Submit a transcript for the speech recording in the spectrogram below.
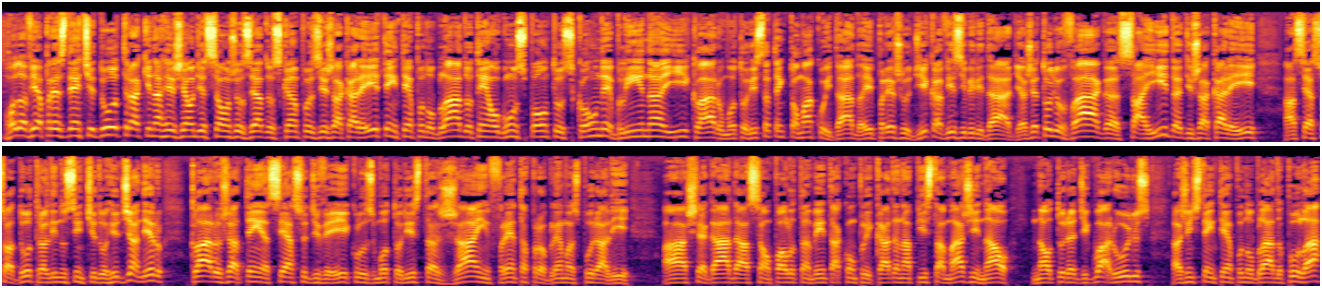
Rodovia Presidente Dutra, aqui na região de São José dos Campos e Jacareí, tem tempo nublado, tem alguns pontos com neblina e, claro, o motorista tem que tomar cuidado aí, prejudica a visibilidade. A Getúlio Vargas, saída de Jacareí, acesso a Dutra ali no sentido Rio de Janeiro, claro, já tem excesso de veículos, motorista já enfrenta problemas por ali. A chegada a São Paulo também está complicada na pista marginal, na altura de Guarulhos. A gente tem tempo nublado por lá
